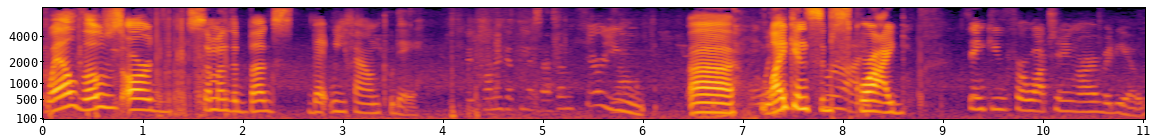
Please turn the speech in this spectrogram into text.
Well, those are some of the bugs that we found today. Did Connor get the assassin? There you. Uh, like and subscribe. Thank you for watching our video.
